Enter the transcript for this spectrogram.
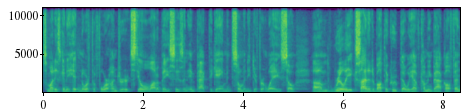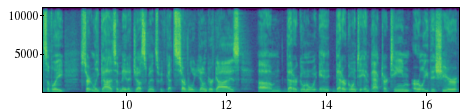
somebody's going to hit north of 400, steal a lot of bases, and impact the game in so many different ways. So, um, really excited about the group that we have coming back offensively. Certainly, guys have made adjustments. We've got several younger guys um, that are going to that are going to impact our team early this year.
